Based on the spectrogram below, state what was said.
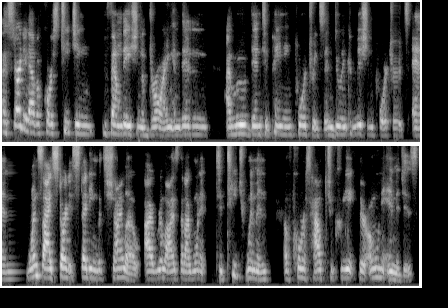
i started out of course teaching the foundation of drawing and then I moved into painting portraits and doing commission portraits. And once I started studying with Shiloh, I realized that I wanted to teach women, of course, how to create their own images.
